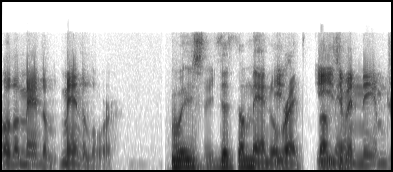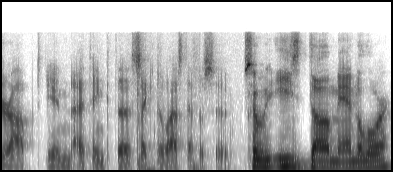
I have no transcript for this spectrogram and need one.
Oh, the Mandal- Mandalore. Was the the Mandal He- right? the He's even name dropped in I think the second to last episode. so he's the Mandalore,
